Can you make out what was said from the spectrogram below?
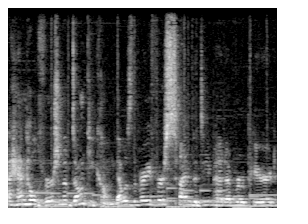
a handheld version of Donkey Kong. That was the very first time the D-pad ever appeared,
